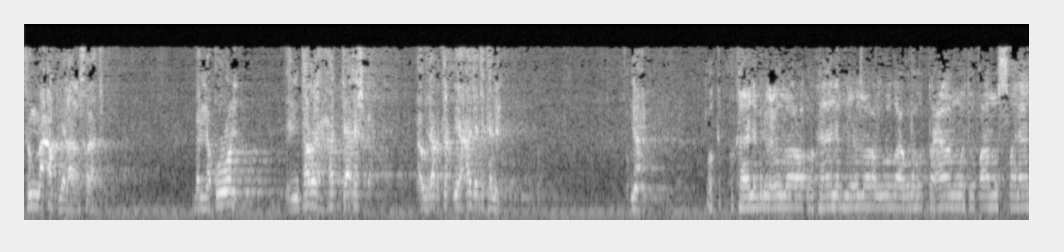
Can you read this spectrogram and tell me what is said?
ثم أقبل على صلاتك. بل نقول انتظر حتى تشبع أو تقضي حاجتك منه. نعم. وكان ابن عمر وكان ابن عمر يوضع له الطعام وتقام الصلاة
